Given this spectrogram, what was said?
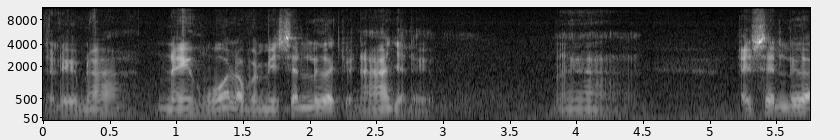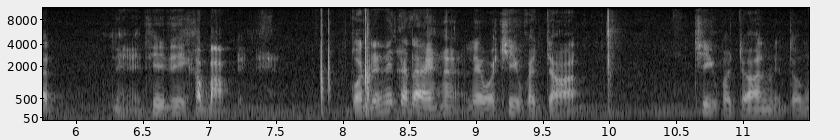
อย่าลืมนะ ในหัวเรามันมีเส้นเลือดอยู่นะ อย่าลืม ไอเส้นเลือดเนี่ยที่ที่ขบับเนี่ยกดในนี้ก็ได้ฮะ เรียกว่าชีพจร ชีพจรอยู่ตรง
